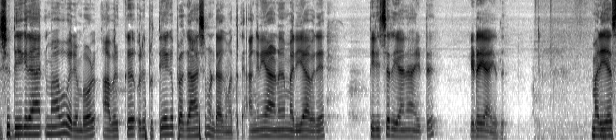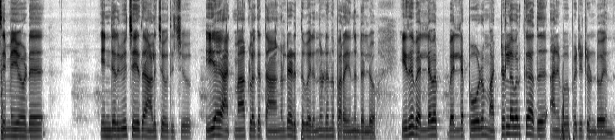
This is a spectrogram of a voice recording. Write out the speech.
ശുദ്ധീകരാത്മാവ് വരുമ്പോൾ അവർക്ക് ഒരു പ്രത്യേക പ്രകാശമുണ്ടാകും അത്രേ അങ്ങനെയാണ് മരിയ അവരെ തിരിച്ചറിയാനായിട്ട് ഇടയായത്. മരിയ സിമ്മയോട് ഇന്റർവ്യൂ ചെയ്ത ആൾ ചോദിച്ചു ഈ ആത്മാക്കളൊക്കെ താങ്കളുടെ അടുത്ത് വരുന്നുണ്ടെന്ന് പറയുന്നുണ്ടല്ലോ. ഇത് വല്ലവർ വല്ലപ്പോഴും മറ്റുള്ളവർക്ക് അത് അനുഭവപ്പെട്ടിട്ടുണ്ടോ എന്ന്.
